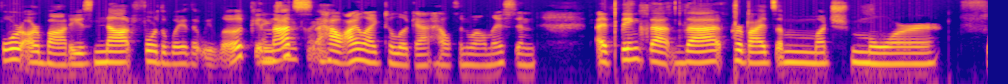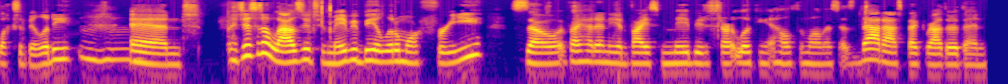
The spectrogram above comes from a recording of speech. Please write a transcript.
for our bodies, not for the way that we look. And that's how I like to look at health and wellness and I think that that provides a much more flexibility Mhm. and it just allows you to maybe be a little more free. So if I had any advice, maybe to start looking at health and wellness as that aspect rather than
